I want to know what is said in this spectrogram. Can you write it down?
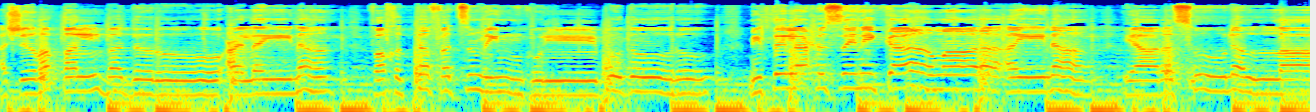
أشرق البدر علينا فاختفت منه البدور مثل حسنك ما رأينا يا رسول الله.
